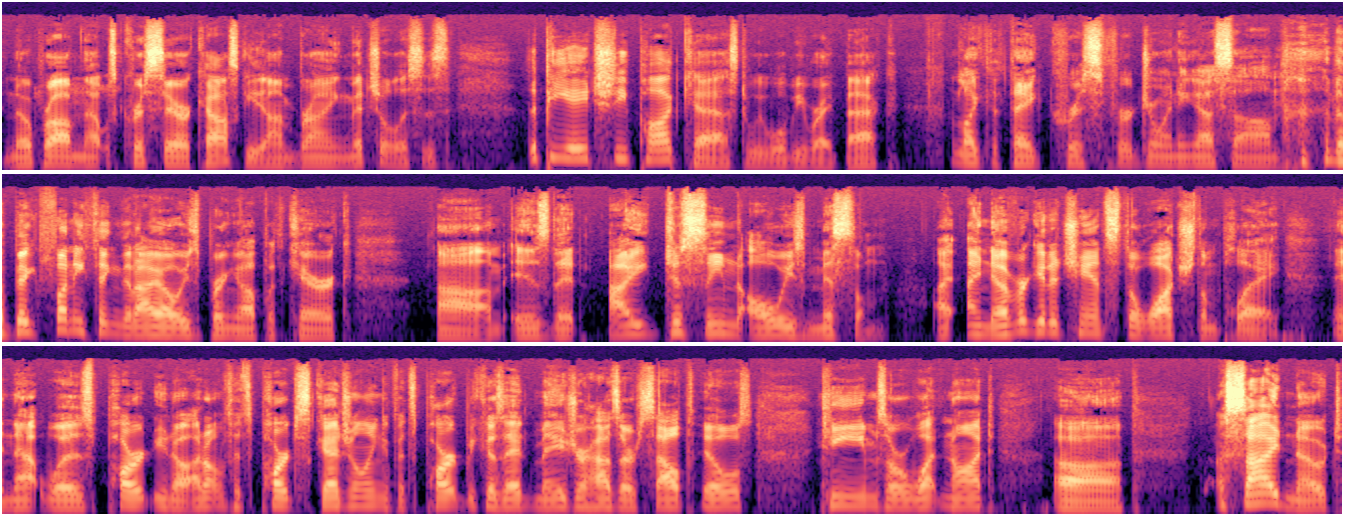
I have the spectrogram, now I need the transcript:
No problem. That was Chris Serakowski. I'm Brian Mitchell. This is the PHD podcast. We will be right back. I'd like to thank Chris for joining us. Um, the big funny thing that I always bring up with Carrick um, is that I just seem to always miss them. I, I never get a chance to watch them play. And that was part, you know, I don't know if it's part scheduling, if it's part because Ed Major has our South Hills teams or whatnot. Uh, a side note,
